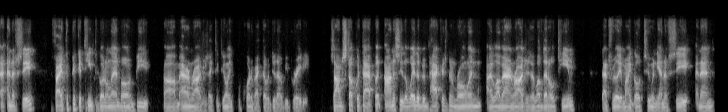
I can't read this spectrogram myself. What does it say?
uh, NFC, if I had to pick a team to go to Lambeau and beat um, Aaron Rodgers, I think the only quarterback that would do that would be Brady. So I'm stuck with that. But honestly, the way the Packers been rolling, I love Aaron Rodgers. I love that whole team. That's really my go-to in the NFC. And then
